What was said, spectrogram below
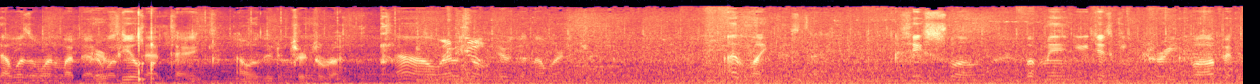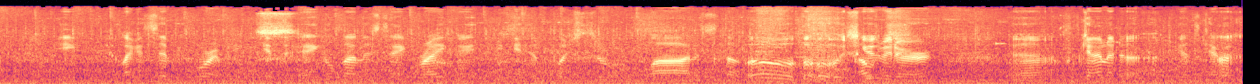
That wasn't one of my better ones. Airfield? That tank. I was in the Churchill Run. Where we go? Here we go. Now we're in the. I like this thing. She's slow, but man, you just can creep up and you, like I said before, if you can get the angles on this tank right, man, you can just push through a lot of stuff. Oh, excuse me there. Uh, from Canada. Yes, Canada. Uh,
